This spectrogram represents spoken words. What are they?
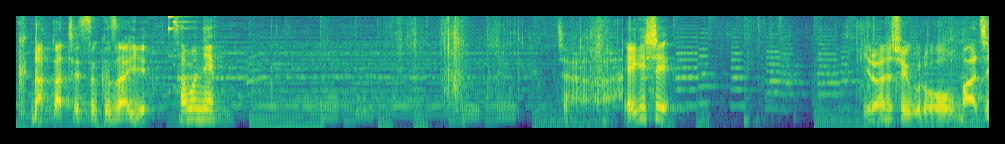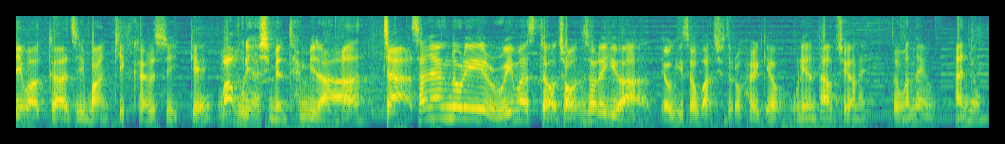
그 낚아챘어 그 사이에 사모님 자 애기씨 이런 식으로 마지막까지 만끽할 수 있게 마무리하시면 됩니다. 자, 사냥놀이 리마스터 전설의 기환 여기서 마치도록 할게요. 우리는 다음 시간에 또 만나요. 안녕.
